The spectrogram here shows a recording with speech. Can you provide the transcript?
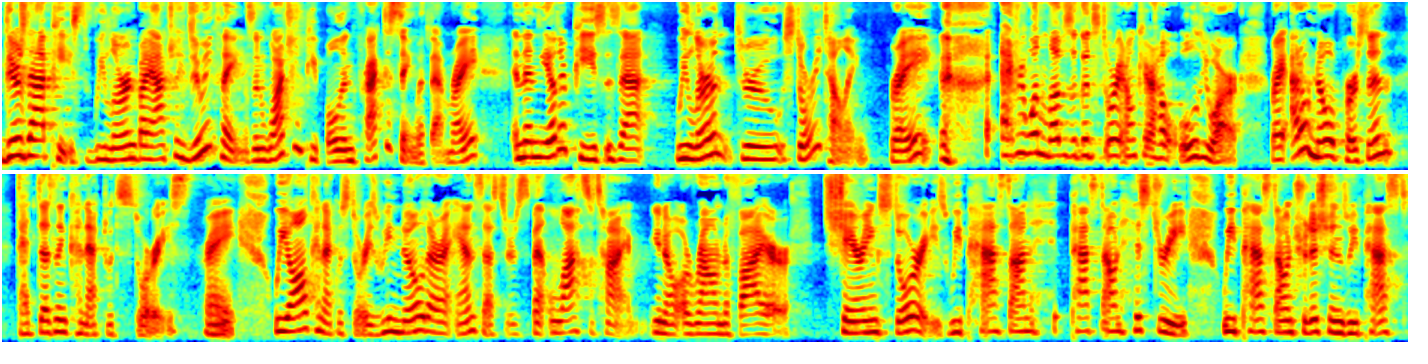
there's that piece. We learn by actually doing things and watching people and practicing with them, right? And then the other piece is that we learn through storytelling right? Everyone loves a good story. I don't care how old you are, right? I don't know a person that doesn't connect with stories, right? We all connect with stories. We know that our ancestors spent lots of time, you know, around a fire sharing stories. We passed on passed down history. We passed down traditions. We passed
